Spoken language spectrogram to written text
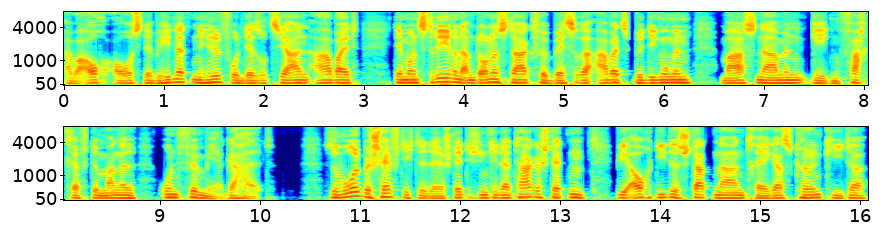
aber auch aus der Behindertenhilfe und der sozialen Arbeit demonstrieren am Donnerstag für bessere Arbeitsbedingungen, Maßnahmen gegen Fachkräftemangel und für mehr Gehalt. Sowohl Beschäftigte der städtischen Kindertagesstätten wie auch die des stadtnahen Trägers Köln-Kita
